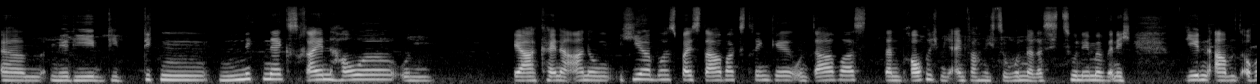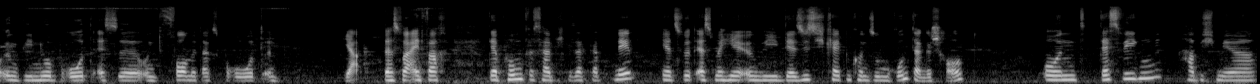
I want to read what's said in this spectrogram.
ähm, mir die, die dicken Nicknacks reinhaue und ja, keine Ahnung, hier was bei Starbucks trinke und da was, dann brauche ich mich einfach nicht zu wundern, dass ich zunehme, wenn ich jeden Abend auch irgendwie nur Brot esse und Vormittagsbrot. Und ja, das war einfach der Punkt, weshalb ich gesagt habe, nee, jetzt wird erstmal hier irgendwie der Süßigkeitenkonsum runtergeschraubt. Und deswegen habe ich mir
